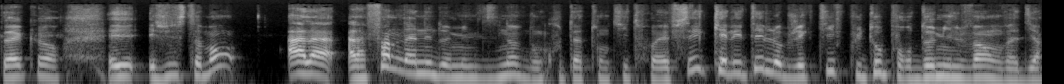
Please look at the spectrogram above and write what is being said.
D'accord. Et, justement, à la, fin de l'année 2019, donc où tu as ton titre FC, quel était l'objectif plutôt pour 2020, on va dire?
